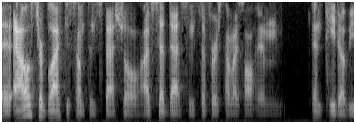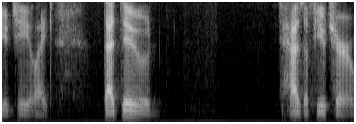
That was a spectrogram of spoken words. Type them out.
Aleister Black is something special. I've said that since the first time I saw him in PWG. Like that dude has a future.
